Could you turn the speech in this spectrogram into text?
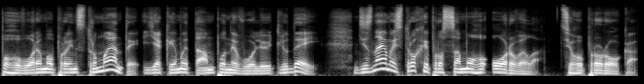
Поговоримо про інструменти, якими там поневолюють людей. Дізнаємось трохи про самого Орвела, цього пророка.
